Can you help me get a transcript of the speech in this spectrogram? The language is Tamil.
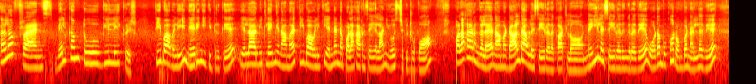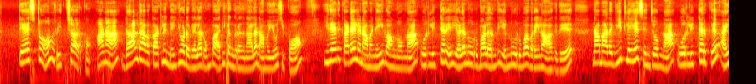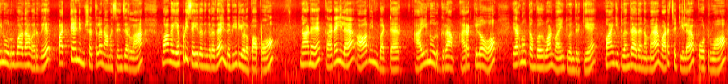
Hello friends welcome to Gilli Krish Deepavali நெருங்கிக்கிட்டு இருக்கு. எல்லார் வீட்லேயுமே நாம் தீபாவளிக்கு என்னென்ன பலகாரம் செய்யலாம்னு யோசிச்சுக்கிட்டு இருப்போம். பலகாரங்களை நாம் டால்டாவில் செய்கிறத காட்டிலும் நெய்யில் செய்கிறதுங்கிறது உடம்புக்கும் ரொம்ப நல்லது. டேஸ்ட்டும் ரிச்சாக இருக்கும். ஆனால் டால்டாவை காட்டிலும் நெய்யோட விலை ரொம்ப அதிகங்கிறதுனால நாம் யோசிப்போம். இதே இது கடையில் நாம் நெய் வாங்கினோம்னா ஒரு லிட்டரு எழுநூறுபாலேருந்து எண்ணூறுரூபா வரையிலும் ஆகுது. நாம் அதை வீட்டிலையே செஞ்சோம்னா ஒரு லிட்டருக்கு ஐநூறுரூபா தான் வருது. பத்தே நிமிஷத்தில் நாம் செஞ்சிடலாம். வாங்க எப்படி செய்கிறதுங்கிறத இந்த வீடியோவில் பார்ப்போம். நான் கடையில் ஆவின் பட்டர் ஐநூறு கிராம் அரை கிலோ இரநூத்தம்பது ரூபான்னு வாங்கிட்டு வந்திருக்கேன். வாங்கிட்டு வந்து அதை நம்ம வடச்சட்டியில் போட்டுருவோம்.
